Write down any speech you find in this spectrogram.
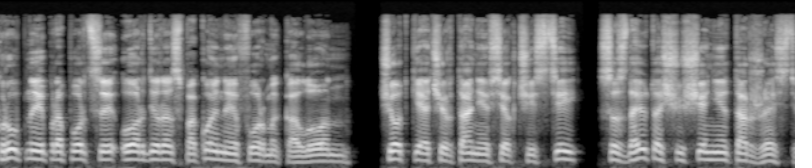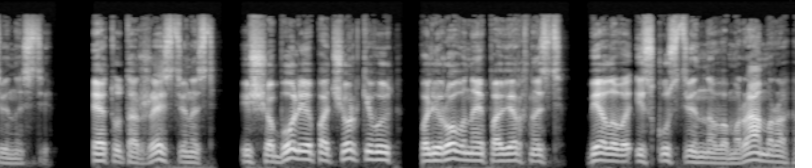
Крупные пропорции ордера, спокойные формы колонн, четкие очертания всех частей создают ощущение торжественности. Эту торжественность еще более подчеркивают полированная поверхность белого искусственного мрамора,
